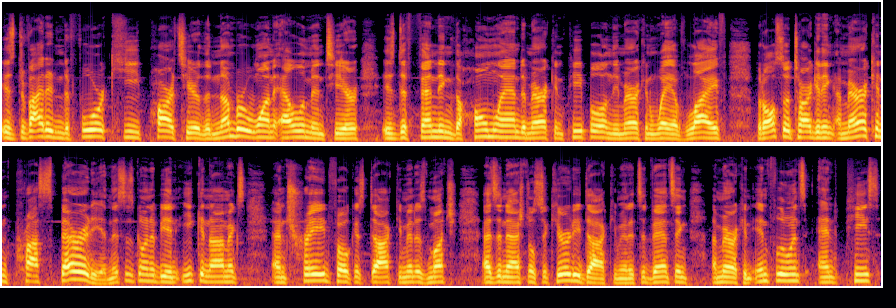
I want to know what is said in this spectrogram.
is divided divided into four key parts here. The number one element here is defending the homeland, American people, and the American way of life, but also targeting American prosperity. And this is going to be an economics and trade focused document as much as a national security document. It's advancing American influence and peace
